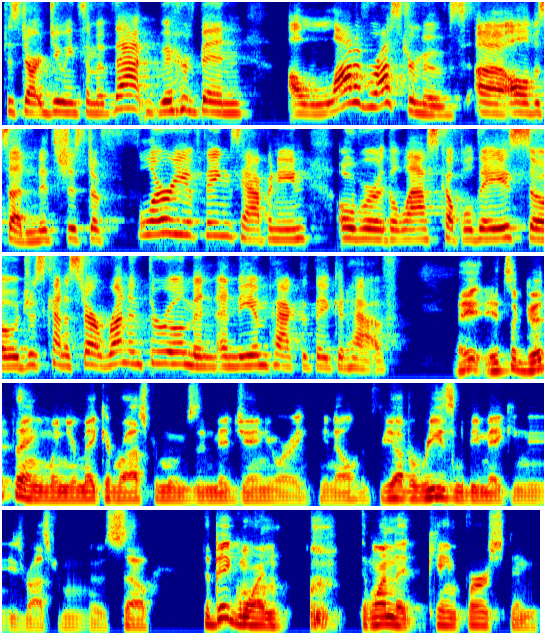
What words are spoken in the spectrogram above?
to start doing some of that, there have been a lot of roster moves uh, all of a sudden. It's just a flurry of things happening over the last couple days. So just kind of start running through them and, and the impact that they could have. Hey, it's a good thing when you're making roster moves in mid-January. You know, if you have a reason to be making these roster moves. So the big one, the one that came first and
